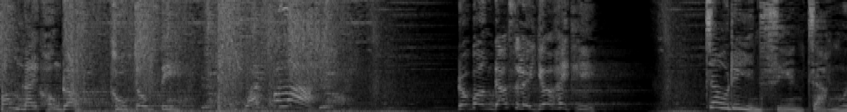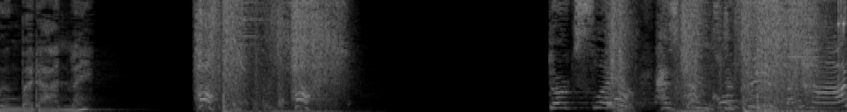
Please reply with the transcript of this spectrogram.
ป้อมในของเราถูกโจมตี วัดปะล่ะระวังดักสเลเยอร์ให้ที เจ้าได้ยินเสียงจากเมืองบาดาลไหม Dark Slayer has been defeated. สังหาร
